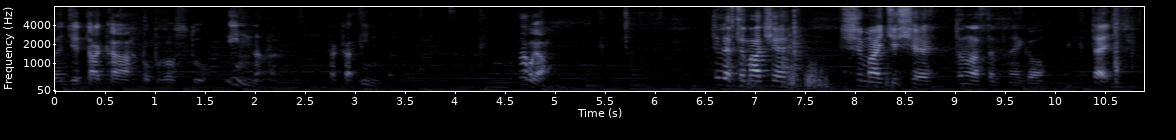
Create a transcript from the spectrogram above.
Będzie taka po prostu inna. Taka inna. Dobra. Tyle w temacie. Trzymajcie się. Do następnego. Cześć.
